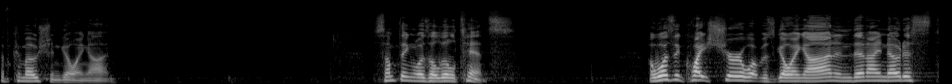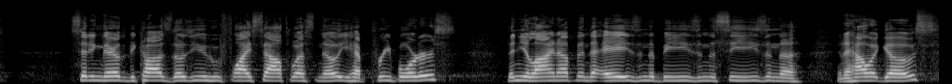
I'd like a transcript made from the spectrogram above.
of commotion going on. Something was a little tense. I wasn't quite sure what was going on, and then I noticed sitting there because those of you who fly Southwest know you have pre boarders. Then you line up in the A's and the B's and the C's and, the, and how it goes.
